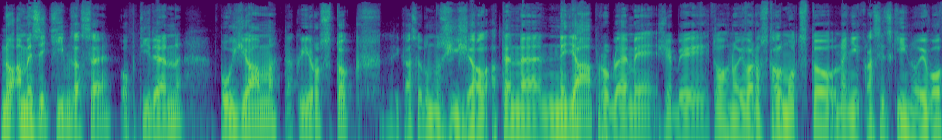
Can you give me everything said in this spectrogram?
No a mezi tím zase ob týden používám takový rostok, říká se tomu zžížel, a ten nedělá problémy, že by to hnojiva dostal moc, to není klasický hnojivo,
